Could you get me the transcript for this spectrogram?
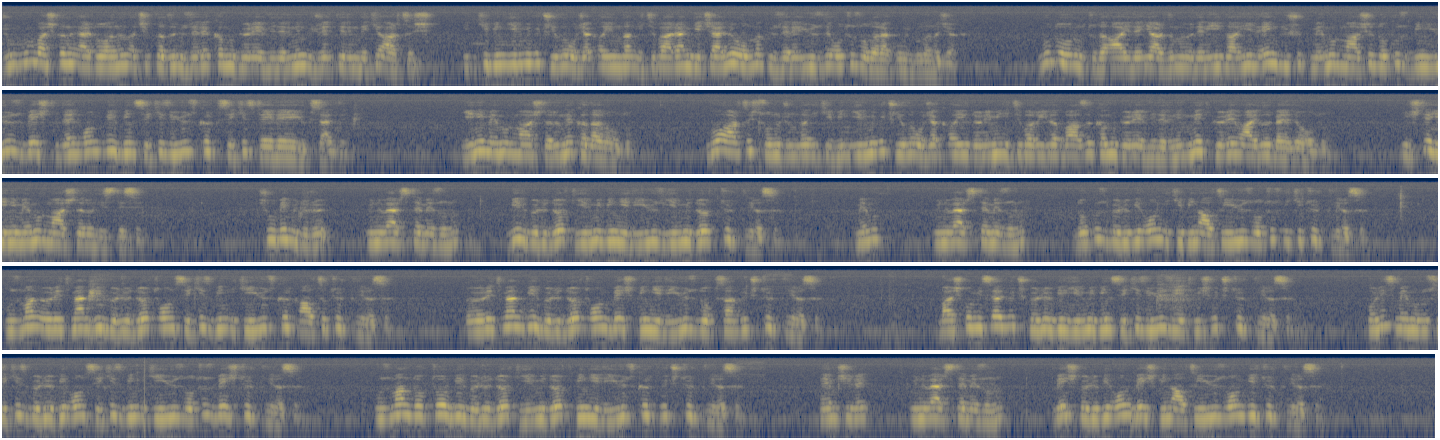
Cumhurbaşkanı Erdoğan'ın açıkladığı üzere kamu görevlilerinin ücretlerindeki artış, 2023 yılı Ocak ayından itibaren geçerli olmak üzere %30 olarak uygulanacak. Bu doğrultuda aile yardımı ödeneği dahil en düşük memur maaşı 9105'den 11848 TL'ye yükseldi. Yeni memur maaşları ne kadar oldu? Bu artış sonucunda 2023 yılı Ocak ayı dönemi itibarıyla bazı kamu görevlilerinin net görev aylığı belli oldu. İşte yeni memur maaşları listesi. Şube müdürü, üniversite mezunu, 1 bölü 4 20.724 Türk Lirası. Memur, üniversite mezunu, 9 bölü 1 12.632 Türk Lirası. Uzman öğretmen 1 bölü 4 18.246 Türk Lirası. Öğretmen 1 bölü 4 15.793 Türk Lirası. Başkomiser 3 bölü 1 20.873 Türk Lirası. Polis memuru 8 bölü 1 18.235 Türk Lirası. Uzman doktor 1 bölü 4 24.743 Türk Lirası. Hemşire, üniversite mezunu, 5 bölü 1 15.611 Türk Lirası.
